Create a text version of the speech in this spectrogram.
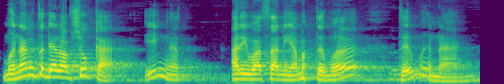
menang teu dalam suka ingat ariwasan ya mah teme temenang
